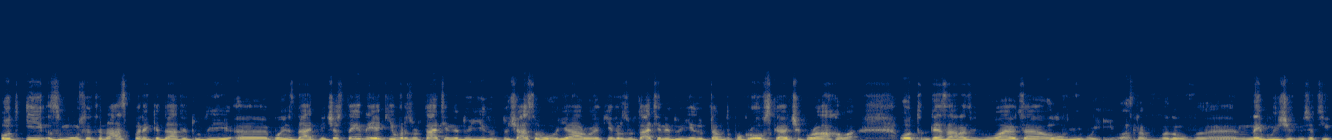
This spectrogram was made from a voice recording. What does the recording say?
От і змусити нас перекидати туди е, боєздатні частини, які в результаті не доїдуть до часового яру, які в результаті не доїдуть там до Покровська чи Курахова, от де зараз відбуваються головні бої, власне, в, ну, в е, найближчих місяців.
